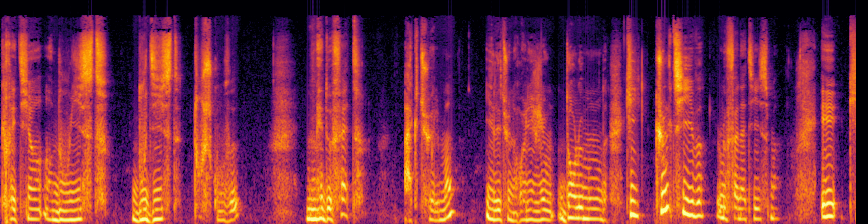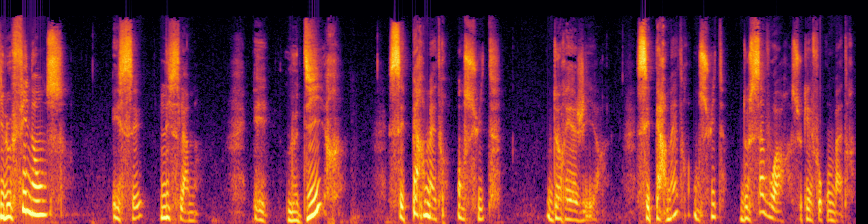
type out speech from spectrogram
chrétiens, hindouistes, bouddhistes, tout ce qu'on veut, mais de fait, actuellement, il est une religion dans le monde qui cultive le fanatisme, et qui le finance, et c'est l'islam. Et le dire, c'est permettre ensuite de réagir, c'est permettre ensuite de savoir ce qu'il faut combattre.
